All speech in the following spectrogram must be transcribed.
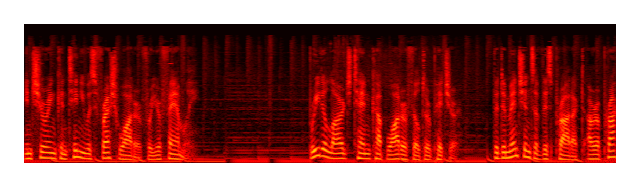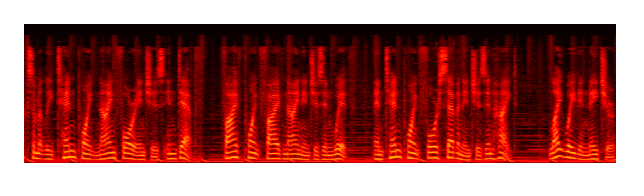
ensuring continuous fresh water for your family. Brita Large 10-Cup Water Filter Pitcher. The dimensions of this product are approximately 10.94 inches in depth, 5.59 inches in width, and 10.47 inches in height. Lightweight in nature,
